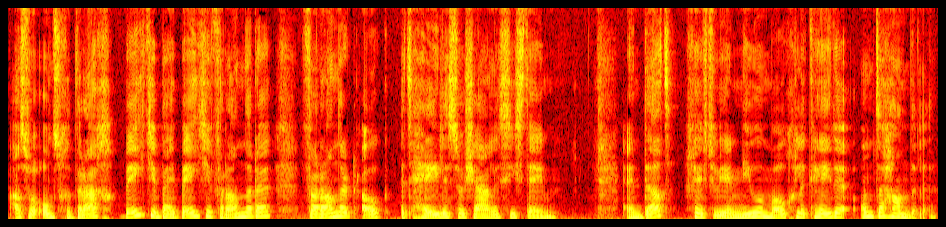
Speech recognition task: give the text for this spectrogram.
Als we ons gedrag beetje bij beetje veranderen, verandert ook het hele sociale systeem. En dat geeft weer nieuwe mogelijkheden om te handelen.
